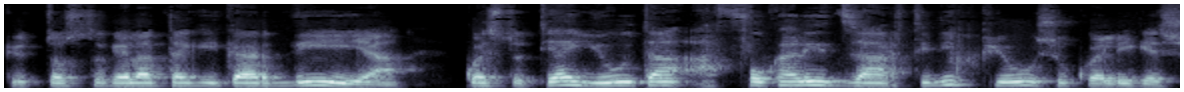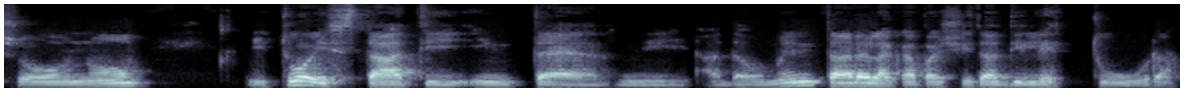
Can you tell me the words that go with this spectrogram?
piuttosto che la tachicardia, questo ti aiuta a focalizzarti di più su quelli che sono i tuoi stati interni, ad aumentare la capacità di lettura.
